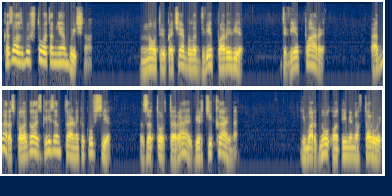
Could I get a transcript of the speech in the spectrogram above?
Казалось бы, что в этом необычного? Но у трюкача было две пары век. Две пары. Одна располагалась горизонтально, как у всех, зато вторая вертикально. И моргнул он именно второй.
